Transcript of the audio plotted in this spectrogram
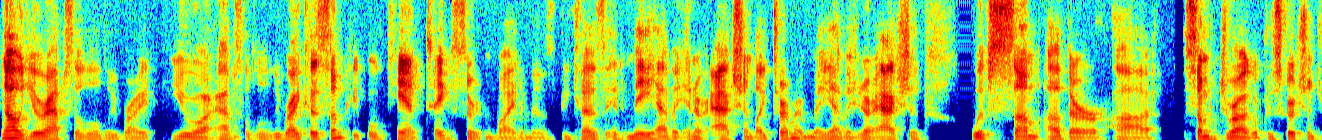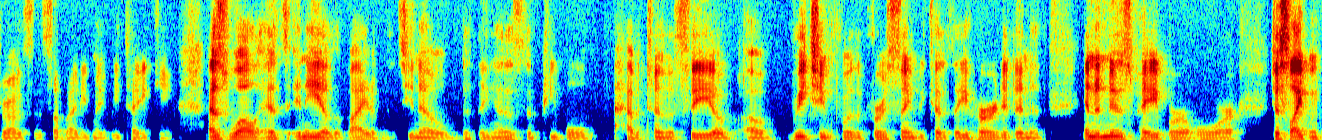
No, you're absolutely right. You are absolutely right. Because some people can't take certain vitamins because it may have an interaction, like turmeric may have an interaction with some other uh, some drug or prescription drugs that somebody may be taking, as well as any of the vitamins. You know, the thing is that people have a tendency of, of reaching for the first thing because they heard it in a in the newspaper or just like when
